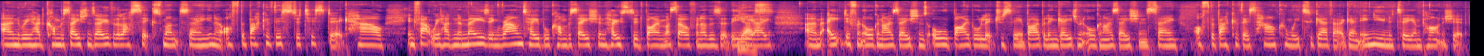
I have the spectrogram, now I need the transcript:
And we had conversations over the last six months saying, you know, off the back of this statistic, how, in fact, we had an amazing roundtable conversation hosted by myself and others at the yes. EA, um, eight different organisations, all Bible literacy, and Bible engagement organisations, saying, off the back of this, how can we together, again, in unity and partnership, partnership.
